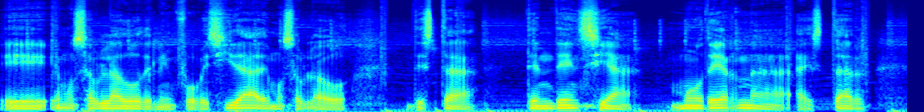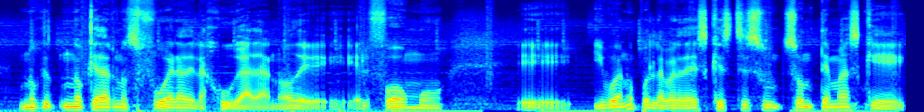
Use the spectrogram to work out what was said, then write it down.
Eh, hemos hablado de la infobesidad, hemos hablado de esta tendencia moderna a estar, no, no quedarnos fuera de la jugada, ¿no? De el FOMO, eh, y bueno, pues la verdad es que estos son, temas que,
